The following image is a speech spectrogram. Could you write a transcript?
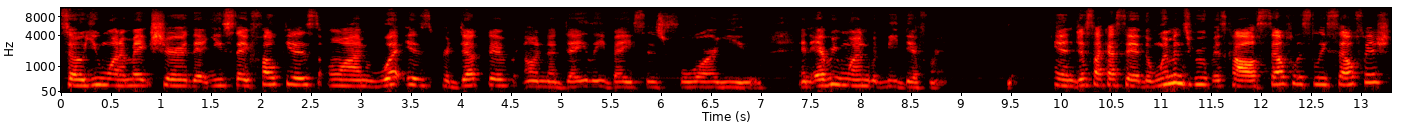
So you want to make sure that you stay focused on what is productive on a daily basis for you. And everyone would be different and just like I said, the women's group is called Selflessly Selfish.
